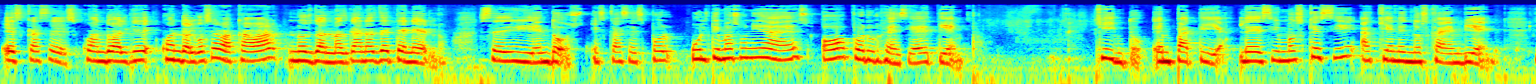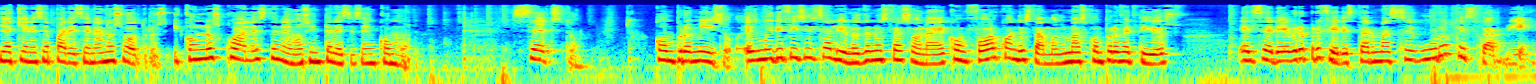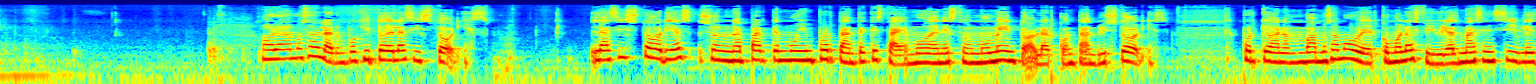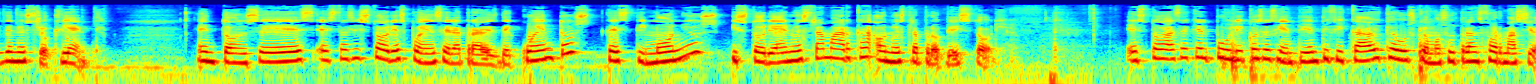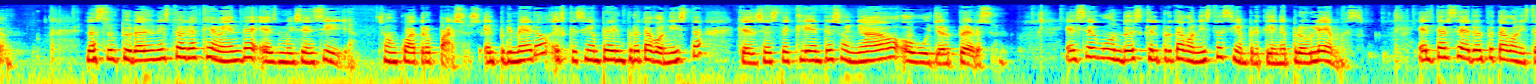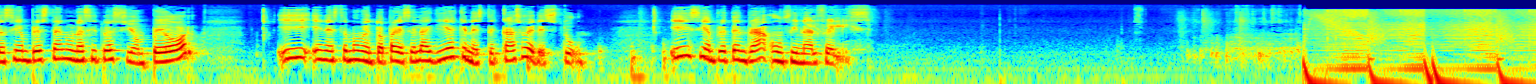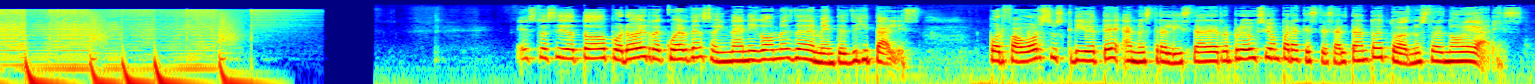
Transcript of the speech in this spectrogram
Escasez. Cuando, alguien, cuando algo se va a acabar, nos dan más ganas de tenerlo. Se divide en dos. Escasez por últimas unidades o por urgencia de tiempo. Quinto, empatía. Le decimos que sí a quienes nos caen bien y a quienes se parecen a nosotros y con los cuales tenemos intereses en común. Sexto, compromiso. Es muy difícil salirnos de nuestra zona de confort cuando estamos más comprometidos. El cerebro prefiere estar más seguro que estar bien. Ahora vamos a hablar un poquito de las historias. Las historias son una parte muy importante que está de moda en este momento, hablar contando historias, porque vamos a mover como las fibras más sensibles de nuestro cliente. Entonces, estas historias pueden ser a través de cuentos, testimonios, historia de nuestra marca o nuestra propia historia. Esto hace que el público se sienta identificado y que busquemos su transformación. La estructura de una historia que vende es muy sencilla. Son cuatro pasos. El primero es que siempre hay un protagonista, que es este cliente soñado o buyer person. El segundo es que el protagonista siempre tiene problemas. El tercero, el protagonista siempre está en una situación peor y en este momento aparece la guía, que en este caso eres tú. Y siempre tendrá un final feliz. Esto ha sido todo por hoy. Recuerden, soy Nani Gómez de Dementes Digitales. Por favor, suscríbete a nuestra lista de reproducción para que estés al tanto de todas nuestras novedades.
